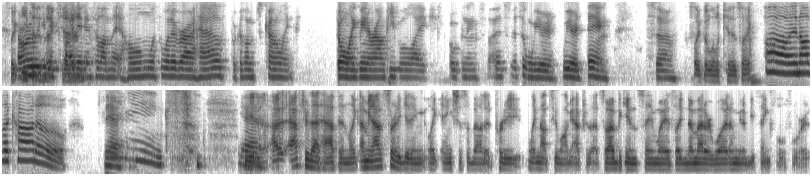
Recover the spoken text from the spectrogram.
It's like I don't really get excited kid. until I'm at home with whatever I have because I'm just kind of like don't like being around people like opening. stuff. It's it's a weird weird thing. So It's like the little kids, like, oh, an avocado. Yeah. Thanks. yeah, I, after that happened, like, I mean, I started getting like anxious about it pretty, like, not too long after that. So I became the same way. It's like, no matter what, I'm going to be thankful for it,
